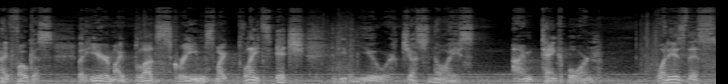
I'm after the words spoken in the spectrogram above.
I focus. But here, my blood screams, my plates itch, and even you are just noise. I'm tank-born. What is this?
